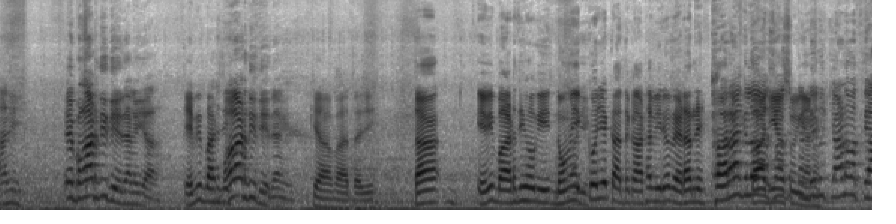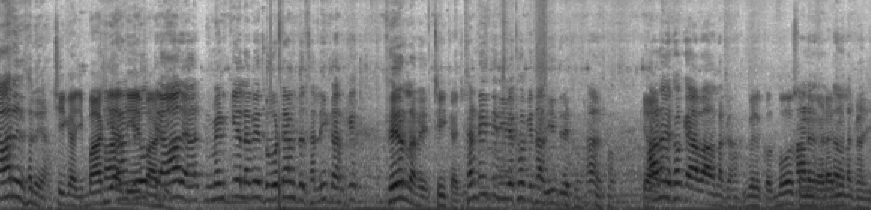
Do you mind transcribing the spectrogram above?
ਹਾਂਜੀ। ਇਹ 62 ਦੀ ਦੇ ਦਾਂਗੇ ਯਾਰ। ਇਹ ਵੀ 62 ਜੀ 62 ਦੀ ਦੇ ਦਾਂਗੇ ਕੀ ਬਾਤ ਹੈ ਜੀ। ਤਾਂ ਇਹ ਵੀ 62 ਦੀ ਹੋ ਗਈ। ਦੋਵੇਂ ਇੱਕੋ ਜਿਹੇ ਕੱਦ ਕਾਠ ਵੀਰੋ ਵੈੜਾਂ ਦੇ। 18 ਕਿਲੋ ਤਾਜ਼ੀਆਂ ਸੂਈਆਂ ਨੇ। ਚਾਹਣਾ ਤਿਆਰ ਹੈ ਸਰਿਆ ਠੀਕ ਆ ਜੀ 62000 ਦੀ ਇਹ 62 ਤਿਆਰ ਆ। ਮਿਣ ਕੇ ਲਵੇ ਦੋ ਟਾਈਮ ਤਸੱਲੀ ਕਰਕੇ ਫੇਰ ਲਵੇ। ਠੀਕ ਆ ਜੀ। ਠੰਡੀ ਧੀਰੀ ਵੇਖੋ ਕਿਦਾਂ ਦੀ ਦੇਖੋ। ਹਾਂ ਵੇਖੋ। ਕਿਆ ਖਾਣ ਵੇਖੋ ਕਿਆ ਬਾਤ ਲੱਗਾ। ਬਿਲਕੁਲ ਬਹੁਤ ਸੋਹਣੀ ਜੀ। ਲੱਗਾ ਜੀ।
